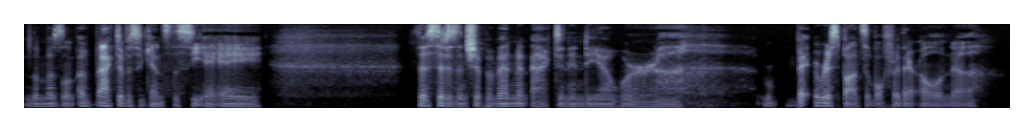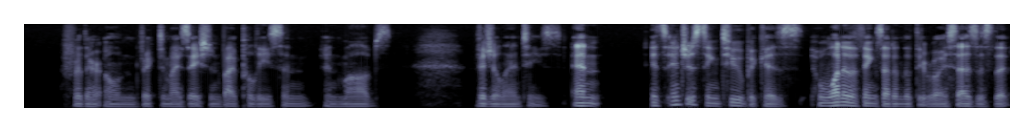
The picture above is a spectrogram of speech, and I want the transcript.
the Muslim uh, activists against the CAA, the Citizenship Amendment Act in India, were uh, responsible for their own uh, for their own victimization by police and and mobs, vigilantes, and it's interesting too because one of the things that Arundhati Roy says is that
